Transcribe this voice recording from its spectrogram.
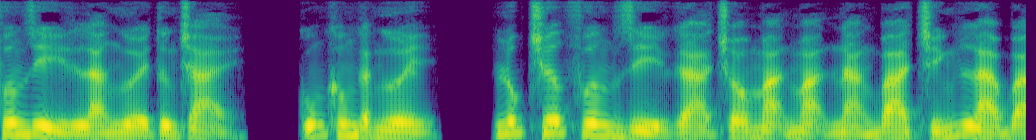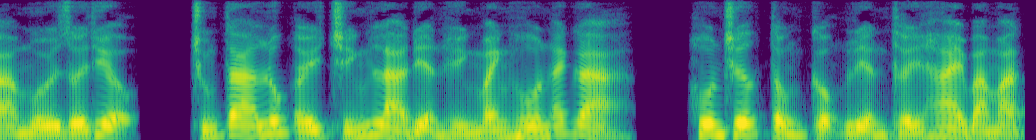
Phương Dì là người từng trải, cũng không gạt người, lúc trước Phương Dì gả cho mạn mạn nàng ba chính là bà mối giới thiệu, chúng ta lúc ấy chính là điển hình manh hôn ách gả, hôn trước tổng cộng liền thấy hai ba mặt.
